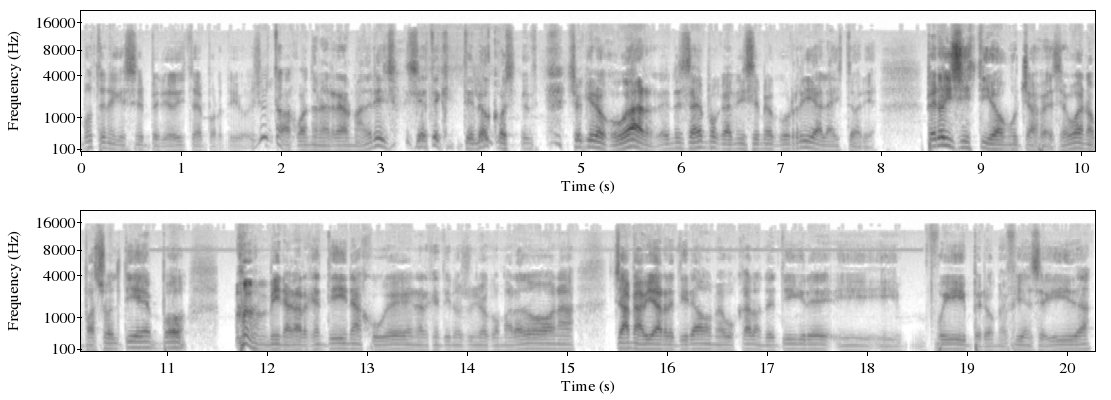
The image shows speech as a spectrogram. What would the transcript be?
vos tenés que ser periodista deportivo. Y yo estaba jugando en el Real Madrid, yo decía, este, este loco, yo quiero jugar. En esa época ni se me ocurría la historia. Pero insistió muchas veces. Bueno, pasó el tiempo, vine a la Argentina, jugué en Argentino Junior con Maradona, ya me había retirado, me buscaron de Tigre y, y fui, pero me fui enseguida.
